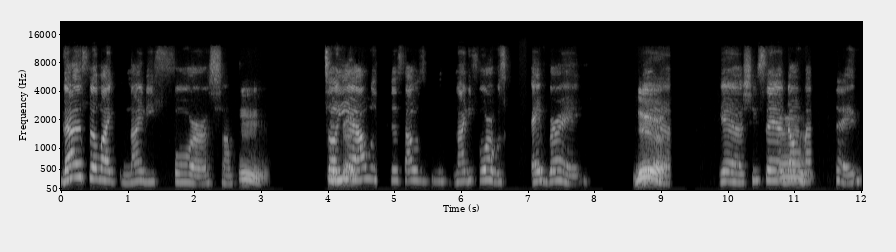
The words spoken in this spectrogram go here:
That feel like 94 or something. Mm. So okay. yeah, I was just I was 94 was eighth grade. Yeah. Yeah, yeah she said yeah. don't buy tape.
